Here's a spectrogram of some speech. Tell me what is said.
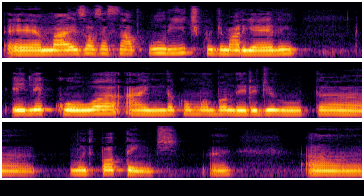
É, mas o assassinato político de Marielle, ele ecoa ainda como uma bandeira de luta muito potente. Né? Ah,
